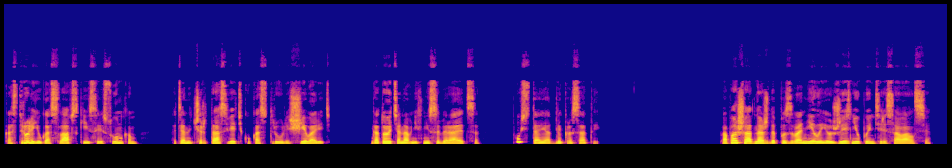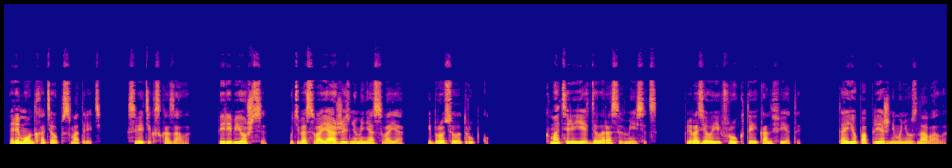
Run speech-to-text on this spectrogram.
Кастрюли югославские с рисунком, хотя на черта Светику кастрюли, щи варить. Готовить она в них не собирается, пусть стоят для красоты. Папаша однажды позвонил, ее жизнью поинтересовался. Ремонт хотел посмотреть. Светик сказала, «Перебьешься, у тебя своя жизнь, у меня своя», и бросила трубку. К матери ездила раз в месяц, привозила ей фрукты и конфеты. Та ее по-прежнему не узнавала.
